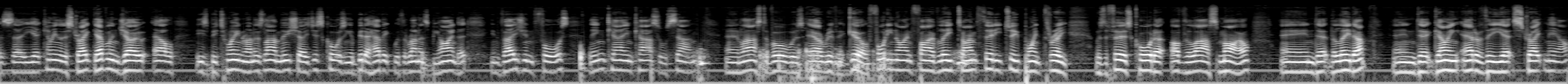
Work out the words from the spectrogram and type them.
as they come into the straight, Gavilan Joe Al is between runners. La Mouche is just causing a bit of havoc with the runners behind it. Invasion Force, then came Castle Sun, and last of all was Our River Girl. 49.5 lead time, 32.3 was the first quarter of the last mile, and uh, the leader, and uh, going out of the uh, straight now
